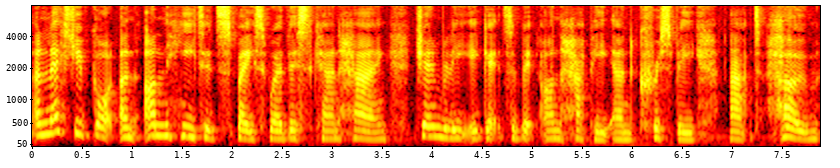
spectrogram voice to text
unless you've got a an unheated space where this can hang. Generally, it gets a bit unhappy and crispy at home.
